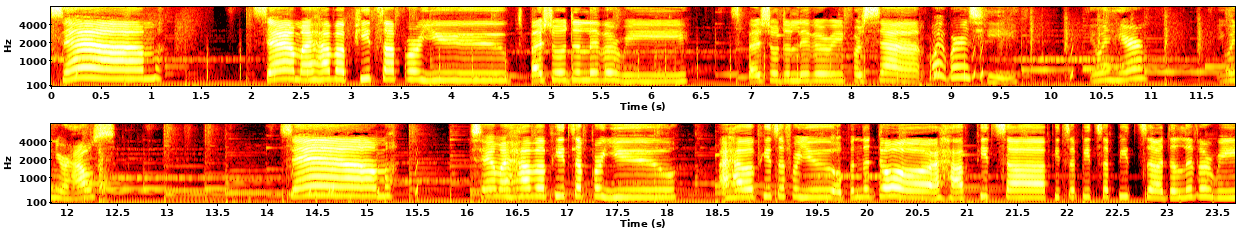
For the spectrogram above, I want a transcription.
Sam! Sam, I have a pizza for you. Special delivery. Special delivery for Sam. Wait, where is he? You in here? You in your house? Sam! Sam, I have a pizza for you. I have a pizza for you. Open the door. I have pizza. Pizza, pizza, pizza. Delivery.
